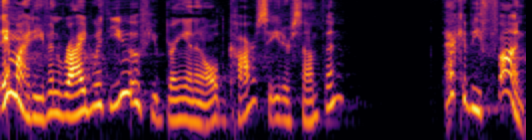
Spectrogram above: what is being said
They might even ride with you if you bring in an old car seat or something. That could be fun.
